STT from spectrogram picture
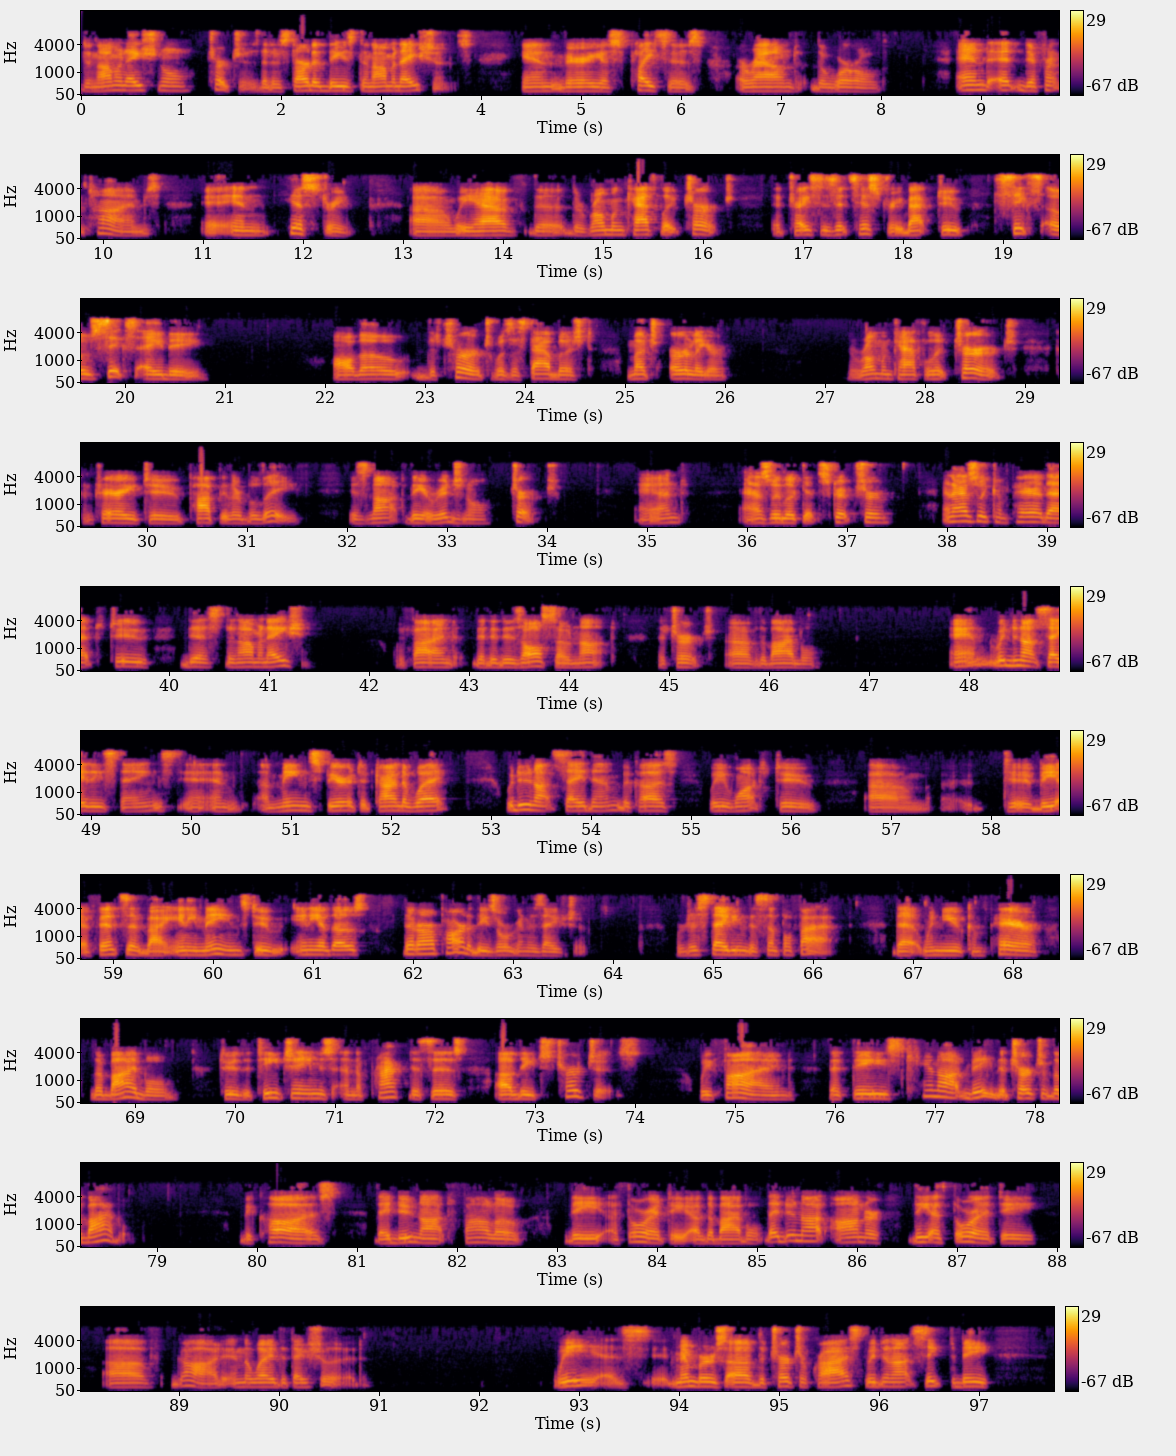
denominational churches, that have started these denominations in various places around the world and at different times in history. Uh, we have the, the Roman Catholic Church that traces its history back to 606 AD, although the church was established much earlier. The Roman Catholic Church, contrary to popular belief, is not the original church. And as we look at Scripture and as we compare that to this denomination, we find that it is also not the church of the Bible. And we do not say these things in a mean spirited kind of way. We do not say them because we want to um, to be offensive by any means to any of those that are a part of these organizations. We're just stating the simple fact that when you compare the Bible to the teachings and the practices of these churches, we find that these cannot be the church of the Bible because they do not follow the authority of the Bible. They do not honor the authority of God in the way that they should. We, as members of the Church of Christ, we do not seek to be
